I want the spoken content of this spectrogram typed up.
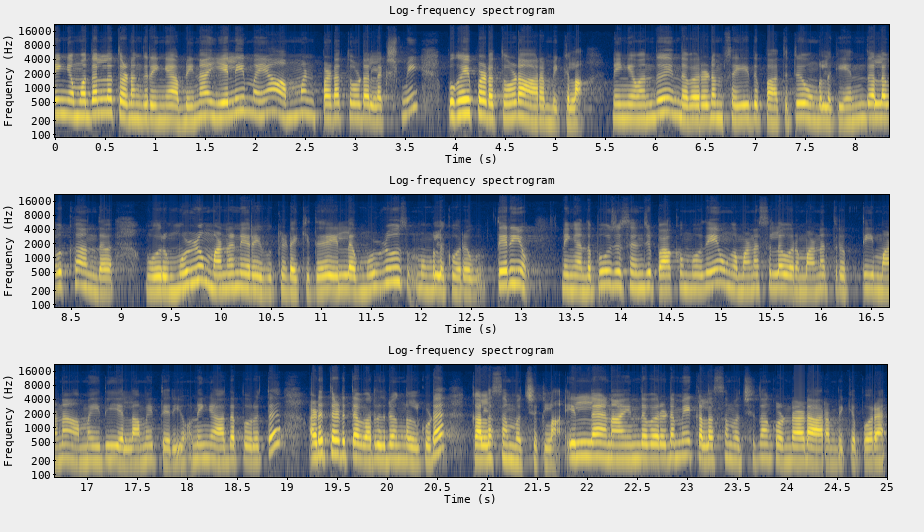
நீங்கள் முதல்ல தொடங்குறீங்க அப்படின்னா எளிமையாக அம்மன் படத்தோட லக்ஷ்மி புகைப்படத்தோடு ஆரம்பிக்கலாம். நீங்கள் வந்து இந்த வருடம் செய்து பார்த்துட்டு உங்களுக்கு எந்த அளவுக்கு அந்த ஒரு முழு மனநிறைவு கிடைக்குது இல்லை முழு உங்களுக்கு ஒரு தெரியும். நீங்கள் அந்த பூஜை செஞ்சு பார்க்கும்போதே உங்கள் மனசில் ஒரு மன திருப்தி மன அமைதி எல்லாமே தெரியும். நீங்கள் அதை பொறுத்து அடுத்தடுத்த வருடங்கள் கூட கலசம் வச்சுக்கலாம். இல்லை நான் இந்த வருடமே கலசம் வச்சு தான் கொண்டாட ஆரம்பிக்க போகிறேன்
